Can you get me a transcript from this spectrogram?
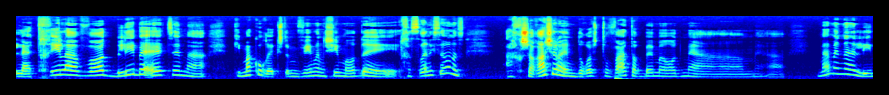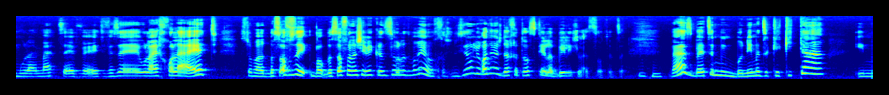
להתחיל לעבוד בלי בעצם, ה... כי מה קורה כשאתם מביאים אנשים מאוד אה, חסרי ניסיון, אז ההכשרה שלהם דורש, תובעת הרבה מאוד מה... מה... מהמנהלים אולי, מהצוות, וזה אולי יכול להאט, זאת אומרת, בסוף, זה, בסוף אנשים ייכנסו לדברים, אז ניסינו לראות אם יש דרך יותר סקיילבילית לעשות את זה. Mm-hmm. ואז בעצם אם בונים את זה ככיתה, עם,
